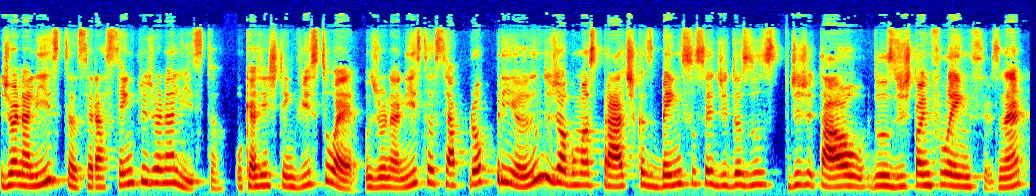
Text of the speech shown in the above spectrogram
jornalista será sempre jornalista. O que a gente tem visto é os jornalistas se apropriando de algumas práticas bem-sucedidas dos digital, dos digital influencers, né?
